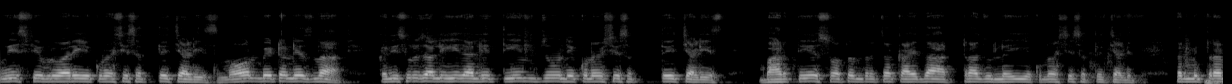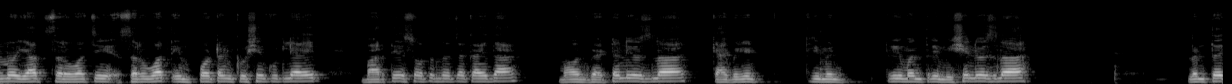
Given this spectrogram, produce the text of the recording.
वीस फेब्रुवारी एकोणीसशे सत्तेचाळीस. माउंट बेटन योजना कधी सुरू झाली? ही झाली तीन जून एकोणीसशे सत्तेचाळीस. भारतीय स्वातंत्र्याचा कायदा अठरा जुलै एकोणीसशे सत्तेचाळीस. तर मित्रांनो यात सर्वाचे सर्वात इम्पॉर्टंट क्वेश्चन कुठले आहेत? भारतीय स्वातंत्र्याचा कायदा माउंट बॅटन योजना कॅबिनेट त्रिमं त्रिमंत्री मिशन योजना नंतर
